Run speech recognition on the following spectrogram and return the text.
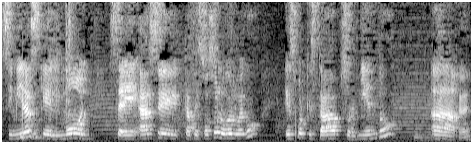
Si miras que el limón se hace cafezoso luego, luego, es porque está absorbiendo ah, Ok.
